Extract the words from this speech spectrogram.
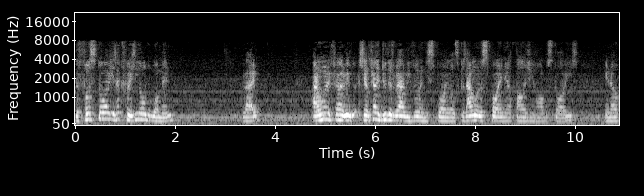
The first story is a crazy old woman, right? I don't want to try to see. I'm trying to do this without revealing any spoilers because I don't want to spoil any anthology horror stories, you know.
